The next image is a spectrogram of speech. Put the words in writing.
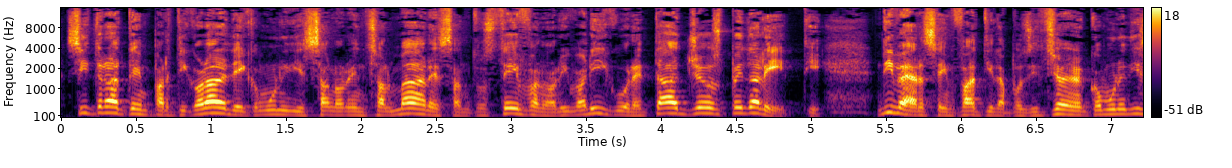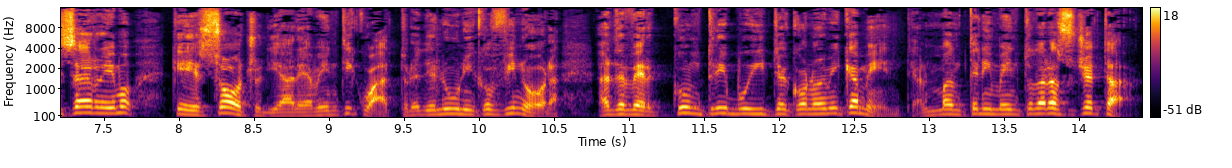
Si tratta in particolare dei comuni di San Lorenzo al Mare, Santo Stefano, Rivaligure, Taggio e Ospedaletti. Diversa infatti la posizione del comune di Sanremo che è socio di Area 24 ed è l'unico finora ad aver contribuito economicamente al mantenimento della società.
